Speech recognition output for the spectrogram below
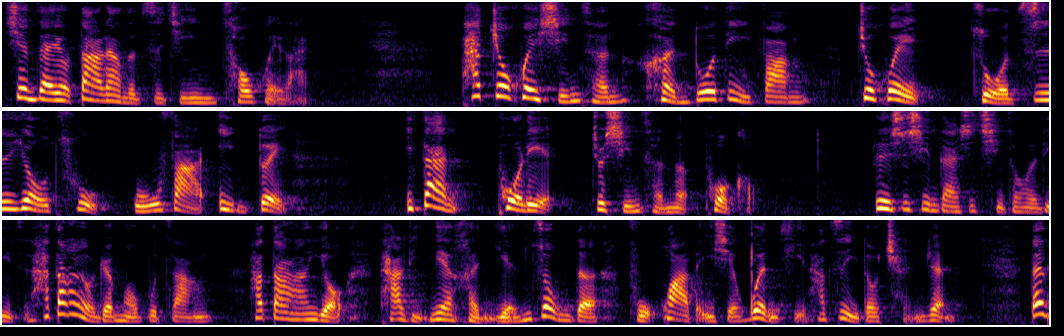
现在又大量的资金抽回来，它就会形成很多地方就会左支右绌，无法应对。一旦破裂，就形成了破口。瑞士信贷是其中的例子，它当然有人谋不臧，它当然有它里面很严重的腐化的一些问题，它自己都承认。但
